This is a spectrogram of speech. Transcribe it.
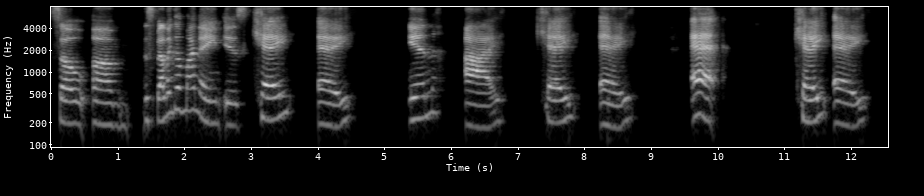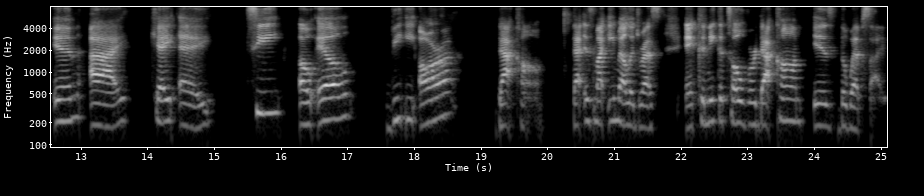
So um, the spelling of my name is K A N I K A at K A N I K A T O L V E R dot com. That is my email address, and kanikatolver.com is the website.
